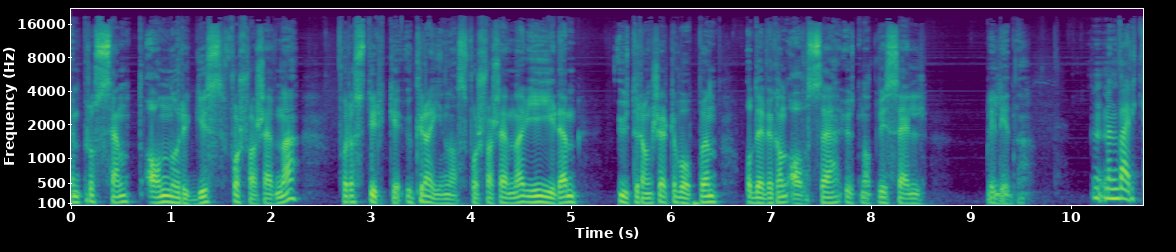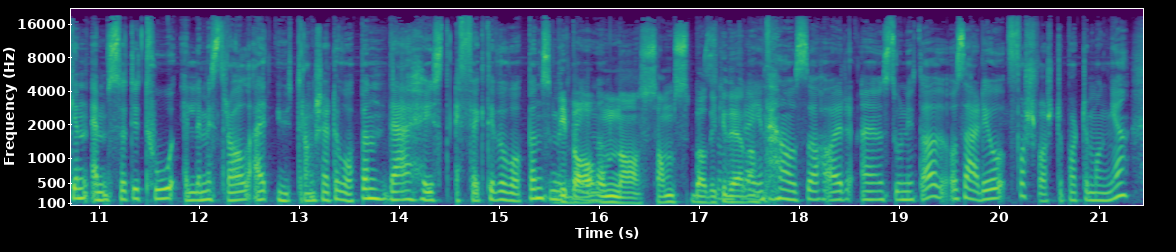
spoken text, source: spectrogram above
en prosent av Norges forsvarsevne for å styrke Ukrainas forsvarsevne. Vi gir dem utrangerte våpen og det vi kan avse uten at vi selv blir lidende. Men verken M72 eller Mistral er utrangerte våpen. Det er høyst effektive våpen. Som de ba Ukraina, om NASAMS, ba de ikke det? da? Som Ukraina også har uh, stor nytte av. Og så er det jo Forsvarsdepartementet,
